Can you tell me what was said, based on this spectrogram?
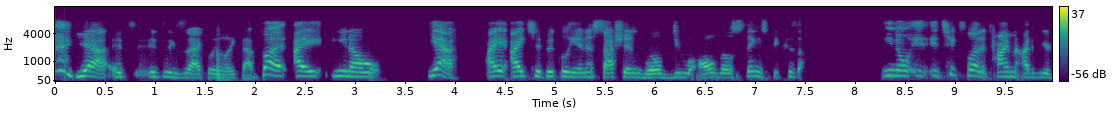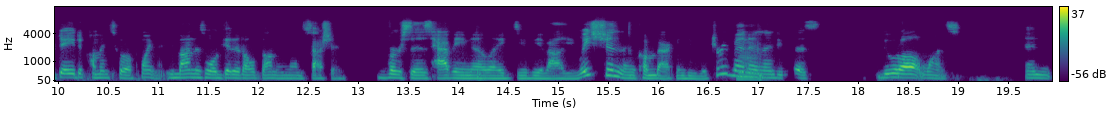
yeah, it's it's exactly like that. But I, you know, yeah, I I typically in a session will do all those things because you know, it, it takes a lot of time out of your day to come into an appointment. You might as well get it all done in one session versus having to like do the evaluation, then come back and do the treatment mm. and then do this do it all at once. And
